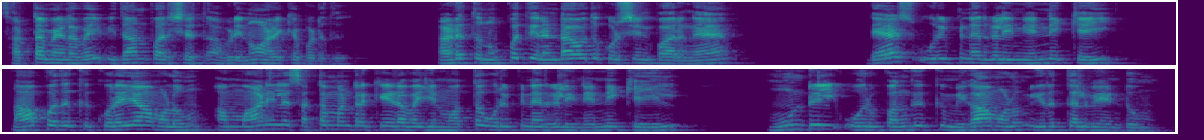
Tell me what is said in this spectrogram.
சட்டமேலவை விதான் பரிஷத் அப்படின்னும் அழைக்கப்படுது. அடுத்து முப்பத்தி ரெண்டாவது கொஸ்டின் பாருங்கள் டேஷ் உறுப்பினர்களின் எண்ணிக்கை நாற்பதுக்கு குறையாமலும் அம்மாநில சட்டமன்ற கீழவையின் மொத்த உறுப்பினர்களின் எண்ணிக்கையில் மூன்றில் ஒரு பங்குக்கு மிகாமலும் இருத்தல் வேண்டும்.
